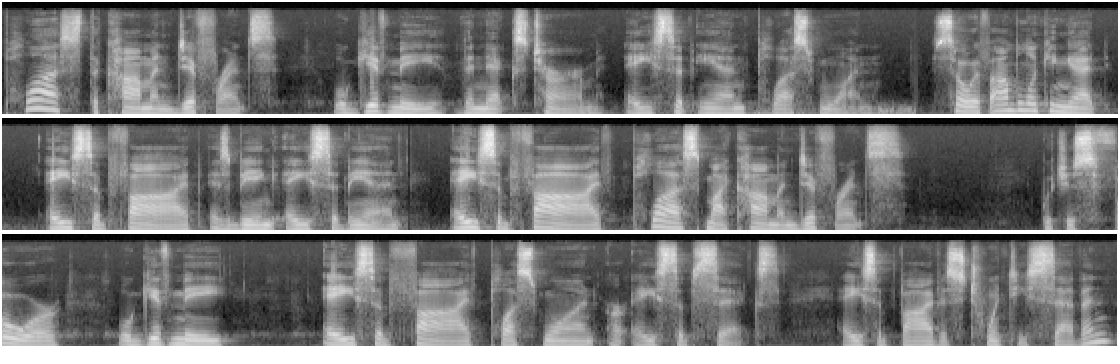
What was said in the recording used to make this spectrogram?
plus the common difference, will give me the next term, a sub n plus 1. So if I'm looking at a sub 5 as being a sub n, a sub 5 plus my common difference, which is 4, will give me a sub 5 plus 1 or a sub 6. a sub 5 is 27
